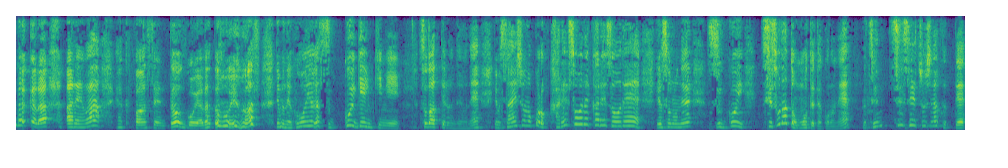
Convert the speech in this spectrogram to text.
だから、あれは100%ゴーヤだと思います。でもね、ゴーヤがすっごい元気に育ってるんだよね。でも最初の頃枯れそうで枯れそうで、でそのね、すっごいしそだと思ってた頃ね、全然成長しなくって、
